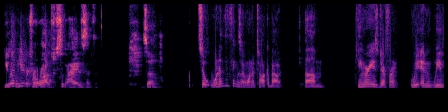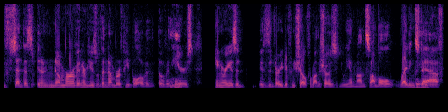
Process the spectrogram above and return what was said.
you won't hear it for a while. It's still got hiatus episodes. So So one of the things I want to talk about, um, Kingery is different. We and we've said this in a number of interviews with a number of people over the, over the Mhm. years. Kingery is a is a very different show from other shows. We have an ensemble writing Mhm. staff.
